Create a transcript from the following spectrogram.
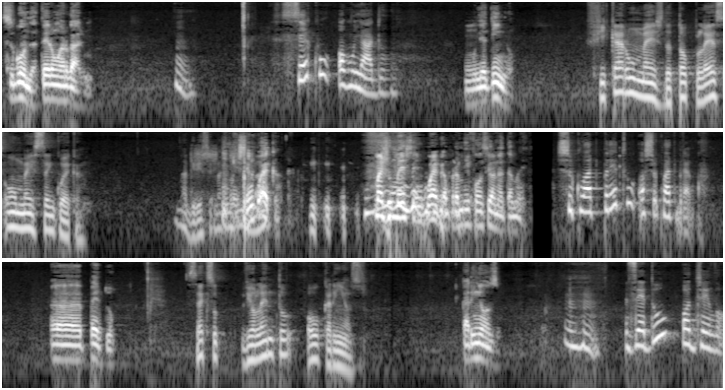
Segunda, ter um orgasmo. Hum. Seco ou molhado? Molhadinho. Ficar um mês de topless ou um mês sem cueca. Nadira, isso é mais Um mês sem não? cueca. Mas um mês sem cueca para mim funciona também. Chocolate preto ou chocolate branco? Uh, Pedro, Sexo violento ou carinhoso? carinhoso. Uhum. Zedu ou J-Lo?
